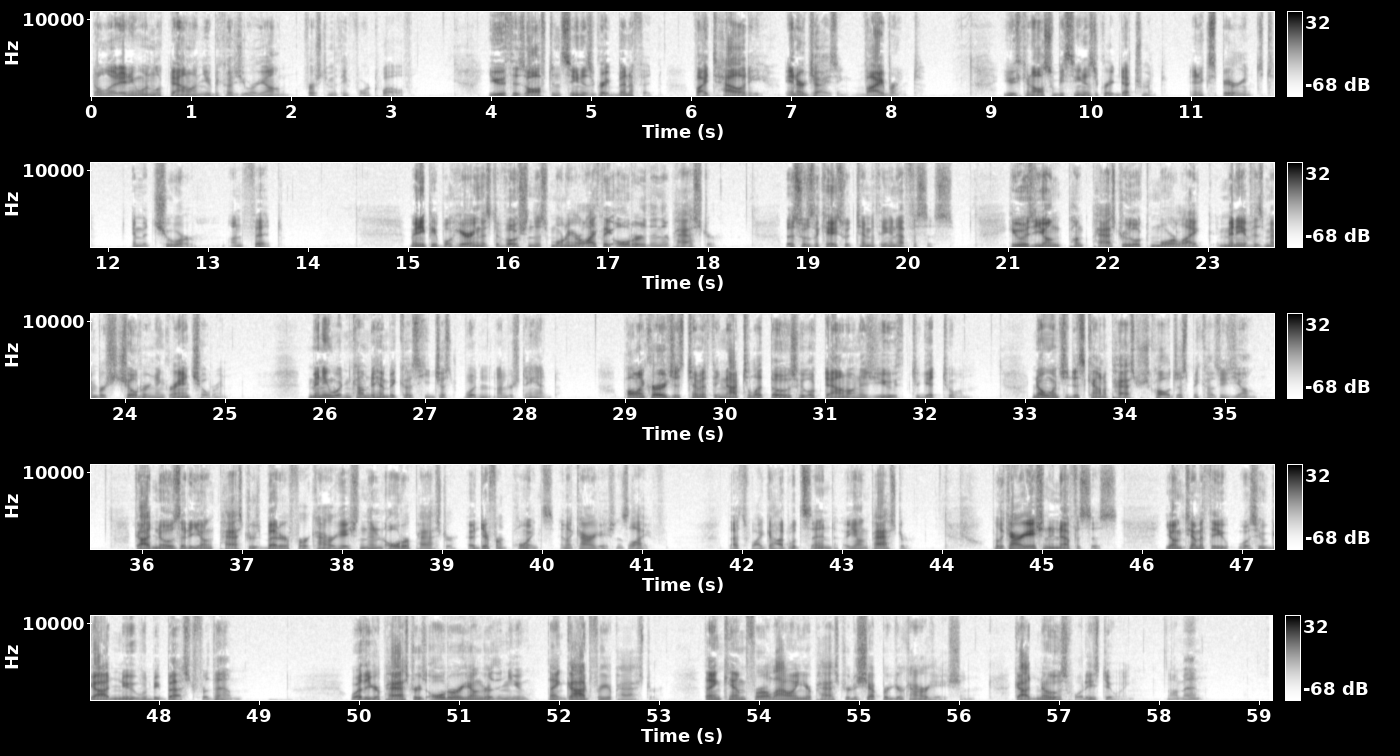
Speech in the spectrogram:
Don't let anyone look down on you because you are young. 1 Timothy 4:12. Youth is often seen as a great benefit, vitality, energizing, vibrant. Youth can also be seen as a great detriment, inexperienced, immature, unfit. Many people hearing this devotion this morning are likely older than their pastor. This was the case with Timothy in Ephesus. He was a young punk pastor who looked more like many of his members' children and grandchildren. Many wouldn't come to him because he just wouldn't understand. Paul encourages Timothy not to let those who look down on his youth to get to him. No one should discount a pastor's call just because he's young. God knows that a young pastor is better for a congregation than an older pastor at different points in the congregation's life. That's why God would send a young pastor. For the congregation in Ephesus, young Timothy was who God knew would be best for them. Whether your pastor is older or younger than you, thank God for your pastor. Thank him for allowing your pastor to shepherd your congregation. God knows what he's doing. Amen.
